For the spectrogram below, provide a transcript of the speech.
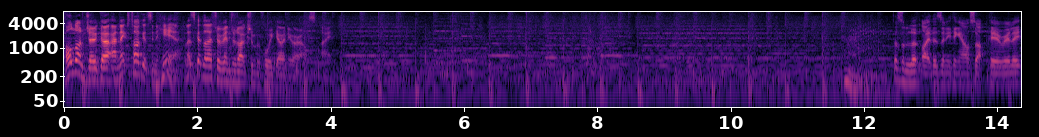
Hold on, Joker. Our next target's in here. Let's get the letter of introduction before we go anywhere else. Aye. Doesn't look like there's anything else up here, really.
